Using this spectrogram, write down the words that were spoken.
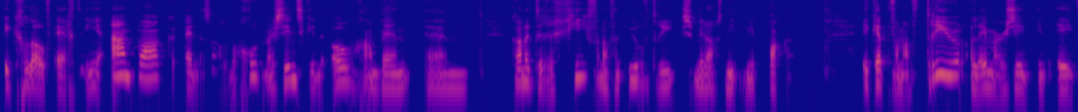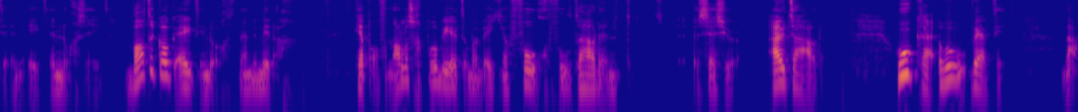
ik geloof echt in je aanpak en dat is allemaal goed, maar sinds ik in de overgang ben, um, kan ik de regie vanaf een uur of drie smiddags niet meer pakken. Ik heb vanaf drie uur alleen maar zin in eten en eten en nog eens eten. Wat ik ook eet in de ochtend en de middag. Ik heb al van alles geprobeerd om een beetje een vol gevoel te houden en tot zes uur uit te houden. Hoe, hoe werkt dit? Nou,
